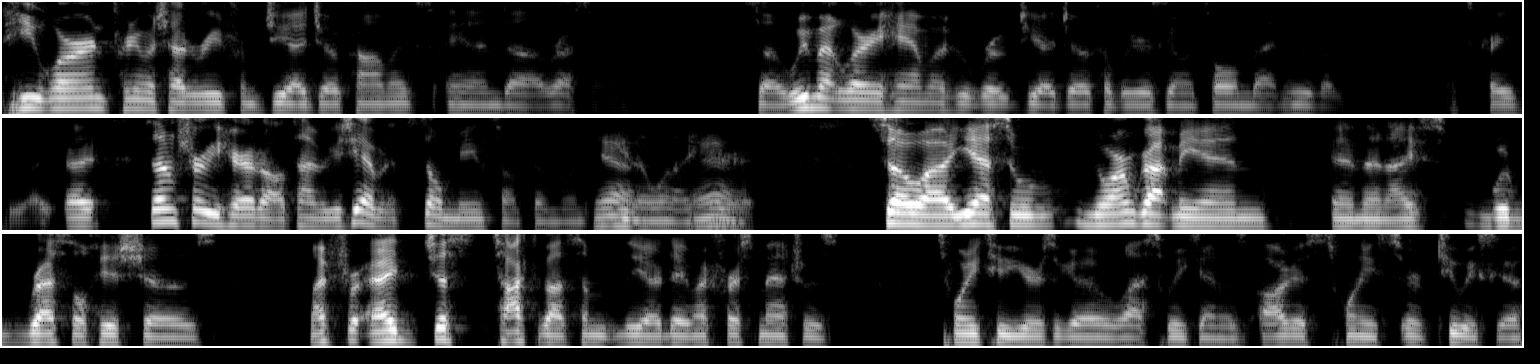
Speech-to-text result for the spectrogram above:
he learned pretty much how to read from GI Joe comics and uh, wrestling. So we met Larry Hama, who wrote GI Joe a couple years ago, and told him that, and he was like, "That's crazy." Like, I, so I'm sure you hear it all the time because yeah, but it still means something when Yeah, you know when I yeah. hear it. So uh, yeah, so Norm got me in, and then I would wrestle his shows. My fir- I just talked about some the other day. My first match was 22 years ago. Last weekend It was August 20 or two weeks ago,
